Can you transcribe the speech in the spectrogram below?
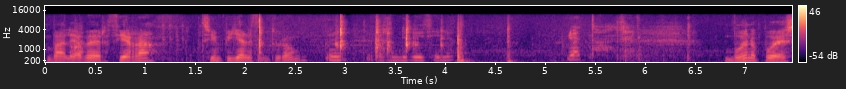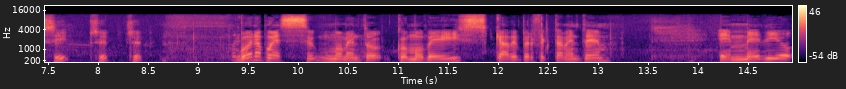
Vale, a ver, cierra. Sin pillar el cinturón. Mm, Es difícil. ¿eh? Ya está. Bueno, pues sí, sí, sí. Bueno, pues un momento. Como veis, cabe perfectamente en medio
